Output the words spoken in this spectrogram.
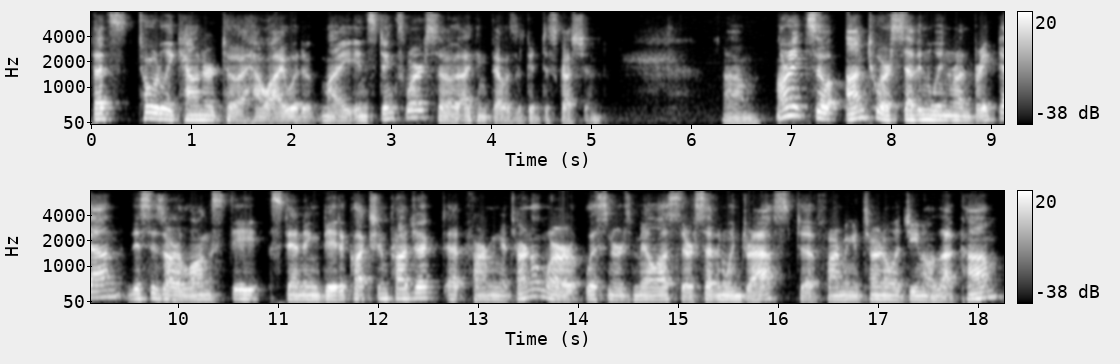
that's totally counter to how I would my instincts were. So I think that was a good discussion. Um, all right, so on to our seven win run breakdown. This is our long sta- standing data collection project at Farming Eternal, where our listeners mail us their seven win drafts to farmingeternal at gmail.com,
